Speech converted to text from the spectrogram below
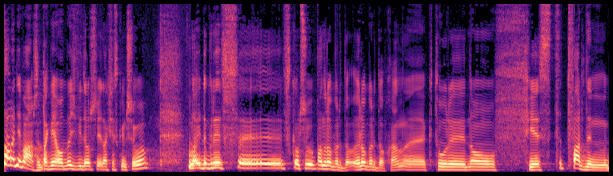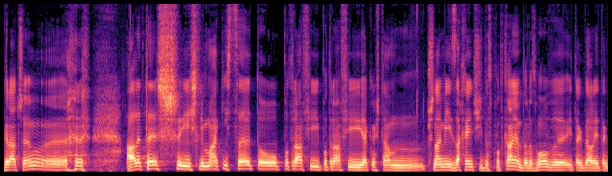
No ale nieważne, tak miało być, widocznie tak się skończyło. No i do gry w, e, wskoczył pan Robert, Robert Dobchan, e, który no, jest twardym graczem, e, ale też jeśli ma jakiś cel, to potrafi, potrafi jakoś tam przynajmniej zachęcić do spotkania, do rozmowy i tak dalej, i tak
